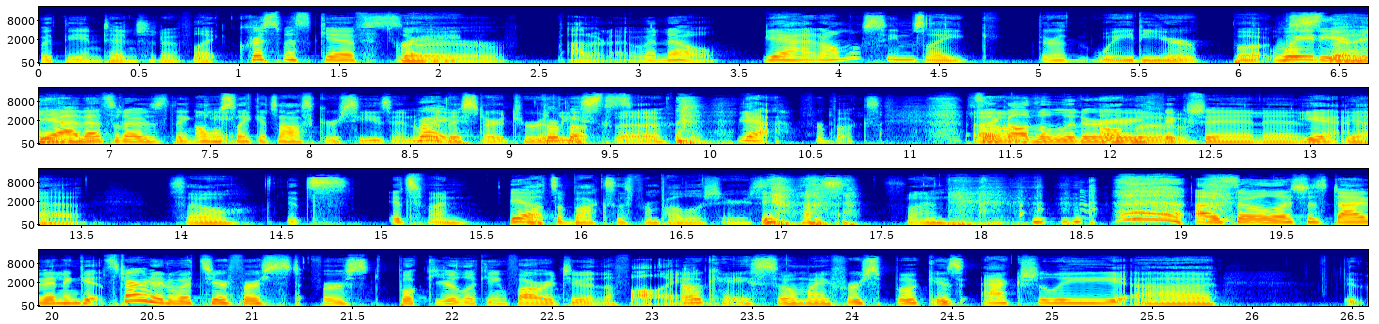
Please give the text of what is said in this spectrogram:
with the intention of like Christmas gifts, or I don't know. But no, Yeah, it almost seems like they're weightier books. weightier. Yeah, that's what I was thinking. almost like it's Oscar season Right. where they start to release the yeah for books. it's like all the literary all the- fiction and yeah. yeah. So it's it's fun. Yeah. lots of boxes from publishers. It's fun. Uh, so let's just dive in and get started. What's your first first book you're looking forward to in the fall? Anne? Okay, so my first book is actually uh, it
